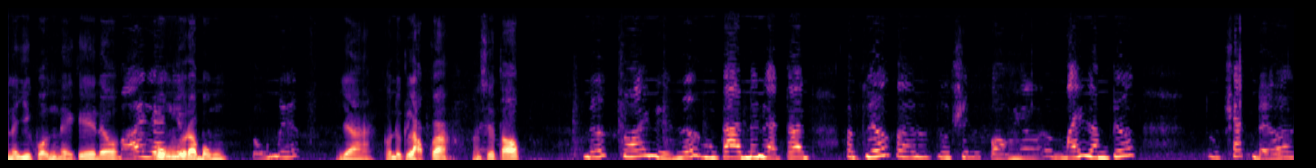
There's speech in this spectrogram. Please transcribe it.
nó vi khuẩn này kia đó bởi uống vô đau bụng cũng biết. Dạ có nước lọc á nó sẽ tốt. Nước nói gì nước người ta nên là trên hôm trước ờ, tôi còn mấy năm trước tôi xách được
